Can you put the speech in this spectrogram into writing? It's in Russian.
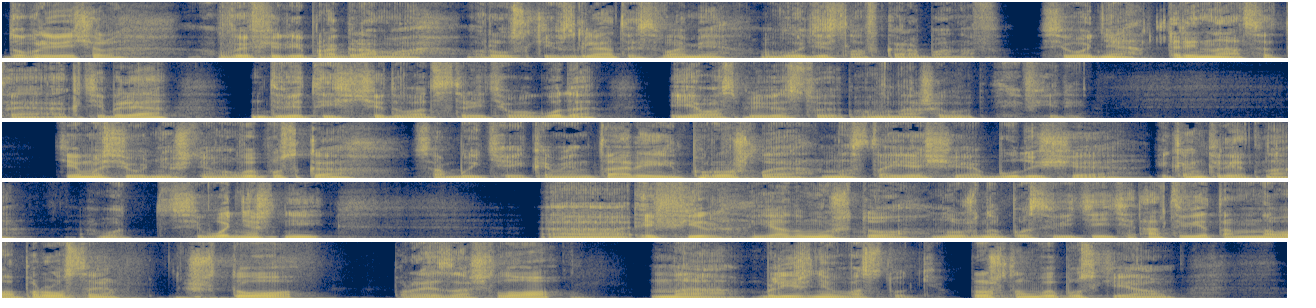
Добрый вечер. В эфире программа «Русский взгляд» и с вами Владислав Карабанов. Сегодня 13 октября 2023 года. Я вас приветствую в нашем эфире. Тема сегодняшнего выпуска – события и комментарии, прошлое, настоящее, будущее. И конкретно вот сегодняшний э, эфир, я думаю, что нужно посвятить ответам на вопросы, что произошло на Ближнем Востоке. В прошлом выпуске я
